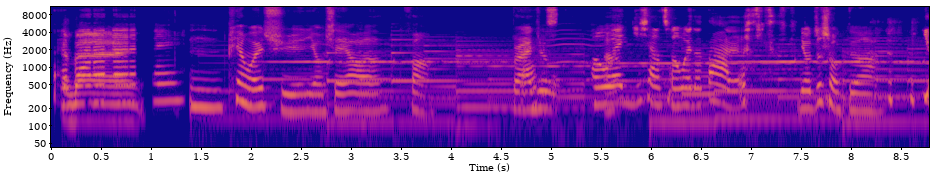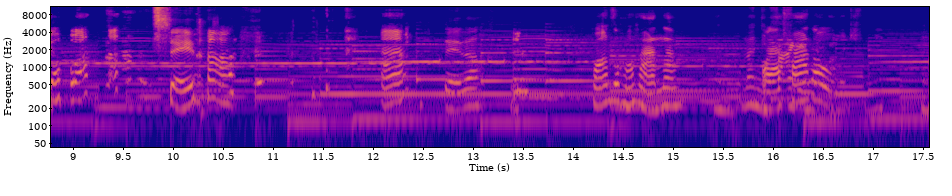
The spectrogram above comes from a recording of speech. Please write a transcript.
拜拜拜。嗯，片尾曲有谁要放？不然就成为你想成为的大人。有这首歌啊？有啊，谁的？啊，谁的？黄子弘凡呢，嗯，那你我来发到我们群里。嗯，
